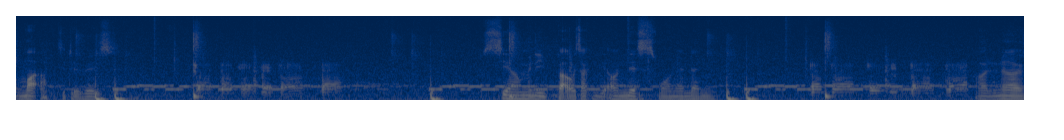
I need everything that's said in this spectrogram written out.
I might have to do is see how many battles I can get on this one, and then I don't know.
